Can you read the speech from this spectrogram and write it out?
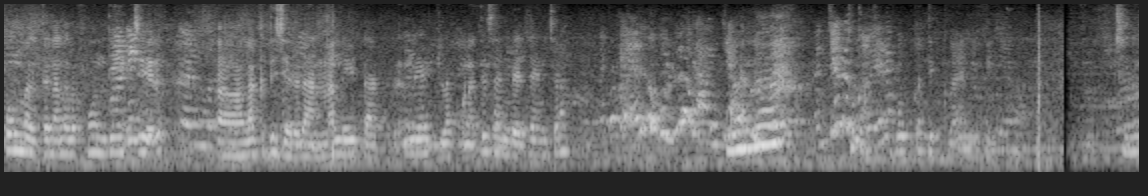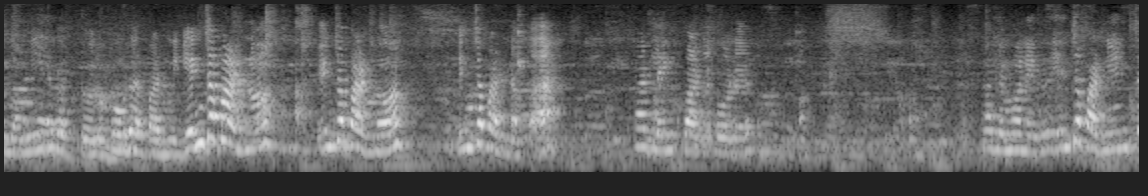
ಫೋನ್ ಮಲ್ತೆ ನಾನೆಲ್ಲ ಫೋನ್ ದೀಜೇರು ಲಕ್ಕದಿಜೇರಲ್ಲ ಅನ್ನ ಲೇಟ್ ಆಗ್ತದೆ ಲೇಟ್ ಲಕ್ಕನತ್ತೆ ಸಂಡೆ ತೆಂಚ ಬೊಕ್ಕ ತಿಕ್ಕಿದ್ದಿ చిన్న మీది పట్టును పౌడర్ పాడును ఎంచ పాడును ఎంచ పాడును ఎంచ పాడినప్ప పాటలే ఇంక పాటలు పౌడర్ పాటలేమో లేదు ఎంచ పాడును ఎంచ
